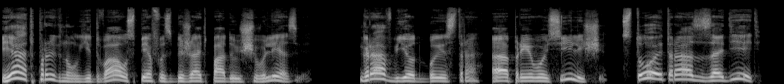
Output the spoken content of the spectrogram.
Я отпрыгнул, едва успев избежать падающего лезвия. Граф бьет быстро, а при его силище стоит раз задеть.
